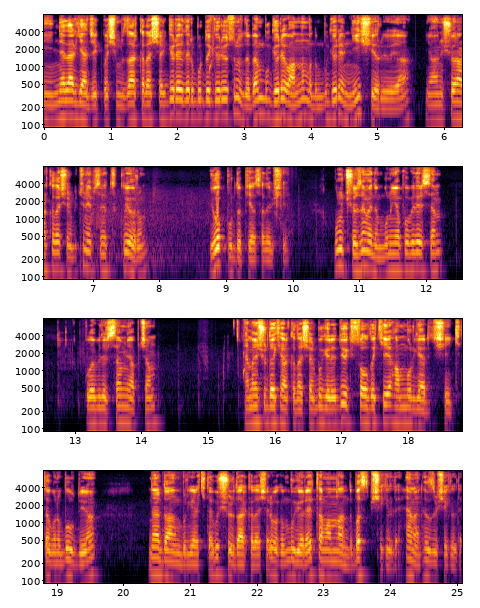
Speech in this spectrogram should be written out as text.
neler gelecek başımıza arkadaşlar. Görevleri burada görüyorsunuz da ben bu görevi anlamadım. Bu görev ne işe yarıyor ya? Yani şöyle arkadaşlar bütün hepsine tıklıyorum. Yok burada piyasada bir şey. Bunu çözemedim. Bunu yapabilirsem bulabilirsem yapacağım. Hemen şuradaki arkadaşlar bu görev diyor ki soldaki hamburger şey kitabını bul diyor. Nerede hamburger kitabı? Şurada arkadaşlar. Bakın bu görev tamamlandı. Basit bir şekilde. Hemen hızlı bir şekilde.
